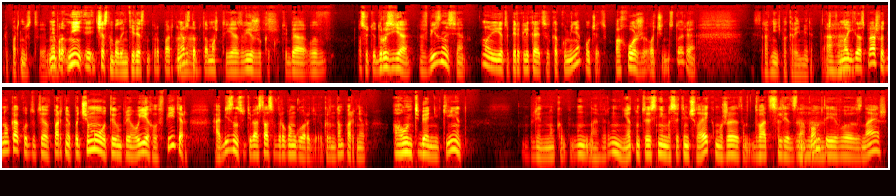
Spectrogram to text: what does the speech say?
про партнерство. Мне, мне, э, честно, было интересно про партнерство, ага. потому что я вижу, как у тебя вы по сути, друзья в бизнесе, ну и это перекликается, как у меня, получается, похожая очень история, сравнить, по крайней мере. Ага. Что многие спрашивают, ну как вот у тебя партнер, почему ты, например, уехал в Питер, а бизнес у тебя остался в другом городе? Я говорю, ну там партнер. А он тебя не кинет? Блин, ну, как ну, наверное, нет. Ну, ты с ним, с этим человеком уже там, 20 лет знаком, угу. ты его знаешь,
